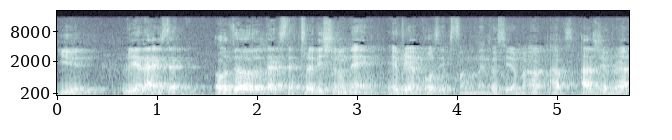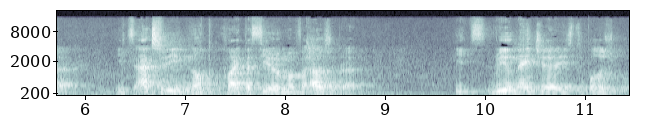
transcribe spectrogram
you realize that although that's the traditional name, everyone calls it fundamental theorem of algebra, it's actually not quite a theorem of algebra. Its real nature is topological.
